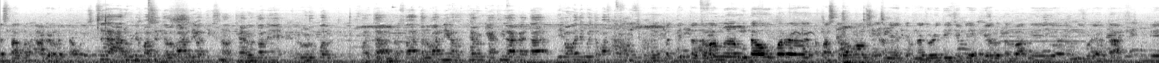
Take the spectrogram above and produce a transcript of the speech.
રસ્તા પર આગળ વધતા હોય છે. સર આરોપીઓ પાસે તલવાર જેવા તીક્ષ્ણ હથિયારો હતા અને રોડ ઉપર ફરતા તલવારની હથિયારો ક્યાંથી લાવ્યા હતા તે બાબતે કોઈ તપાસ કરવામાં આવી એ છે બધી તમામ મુદ્દાઓ ઉપર તપાસ કરવામાં આવશે અને તેમના જોડેથી જે કંઈ હથિયારો તલવારને એમની જોડે હતા એ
